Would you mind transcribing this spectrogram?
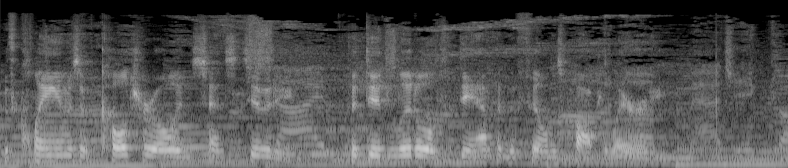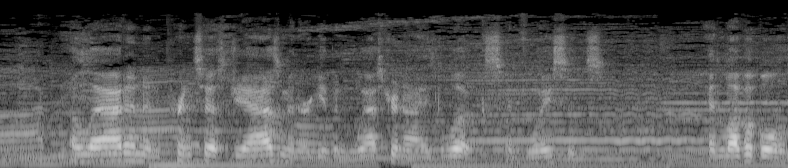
with claims of cultural insensitivity that did little to dampen the film's popularity. Aladdin and Princess Jasmine are given westernized looks and voices, and lovable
